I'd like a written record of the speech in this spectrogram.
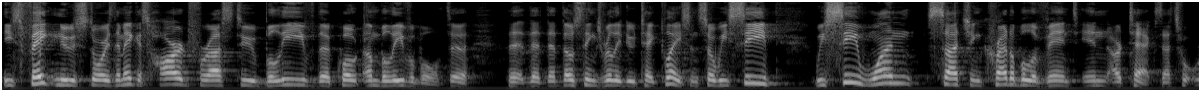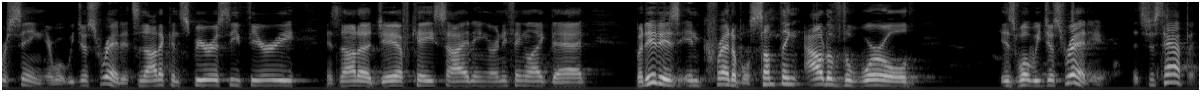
these fake news stories, they make it hard for us to believe the quote unbelievable, to, that, that, that those things really do take place. And so we see, we see one such incredible event in our text. That's what we're seeing here, what we just read. It's not a conspiracy theory. It's not a JFK sighting or anything like that. But it is incredible. Something out of the world is what we just read here. It's just happened.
